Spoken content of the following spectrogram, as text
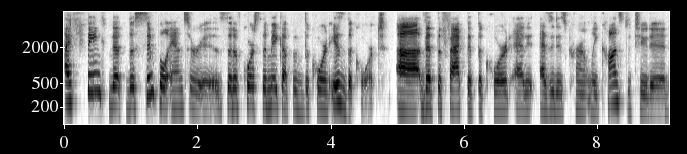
I think that the simple answer is that, of course, the makeup of the court is the court. Uh, that the fact that the court, as it is currently constituted,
